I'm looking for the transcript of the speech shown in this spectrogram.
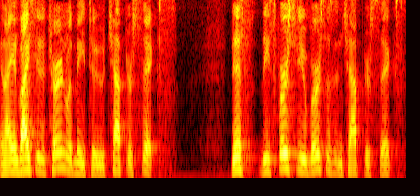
And I invite you to turn with me to chapter 6. This, these first few verses in chapter 6,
